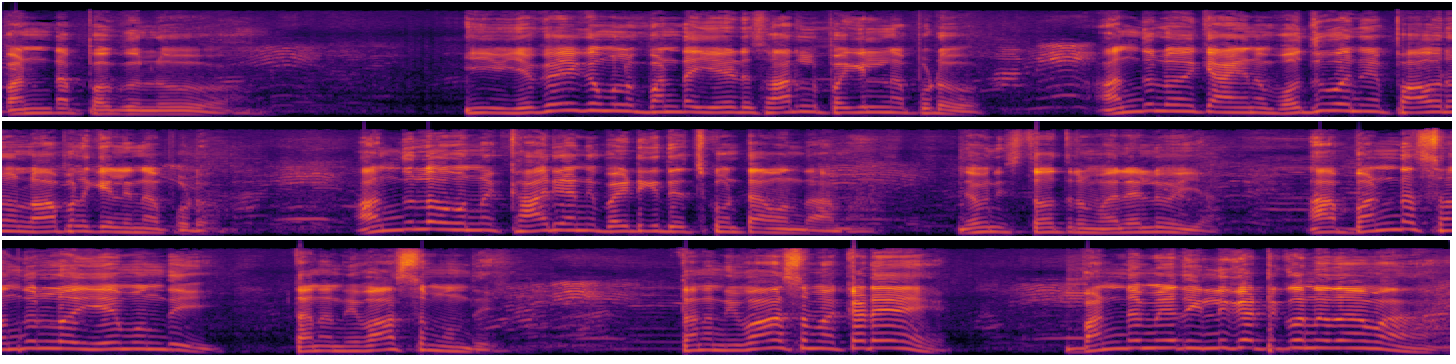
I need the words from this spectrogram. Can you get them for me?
బండ పగులు. ఈ యుగయుగముల బండ ఏడు సార్లు పగిలినప్పుడు అందులోకి ఆయన వధువు అనే పావురం లోపలికి వెళ్ళినప్పుడు అందులో ఉన్న కార్యాన్ని బయటికి తెచ్చుకుంటా ఉంది ఆమె. దేవుని స్తోత్రం. అలెలుయ్య ఆ బండ సందుల్లో ఏముంది? తన నివాసం ఉంది. తన నివాసం అక్కడే. బండ మీద ఇల్లు కట్టుకున్నదామా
